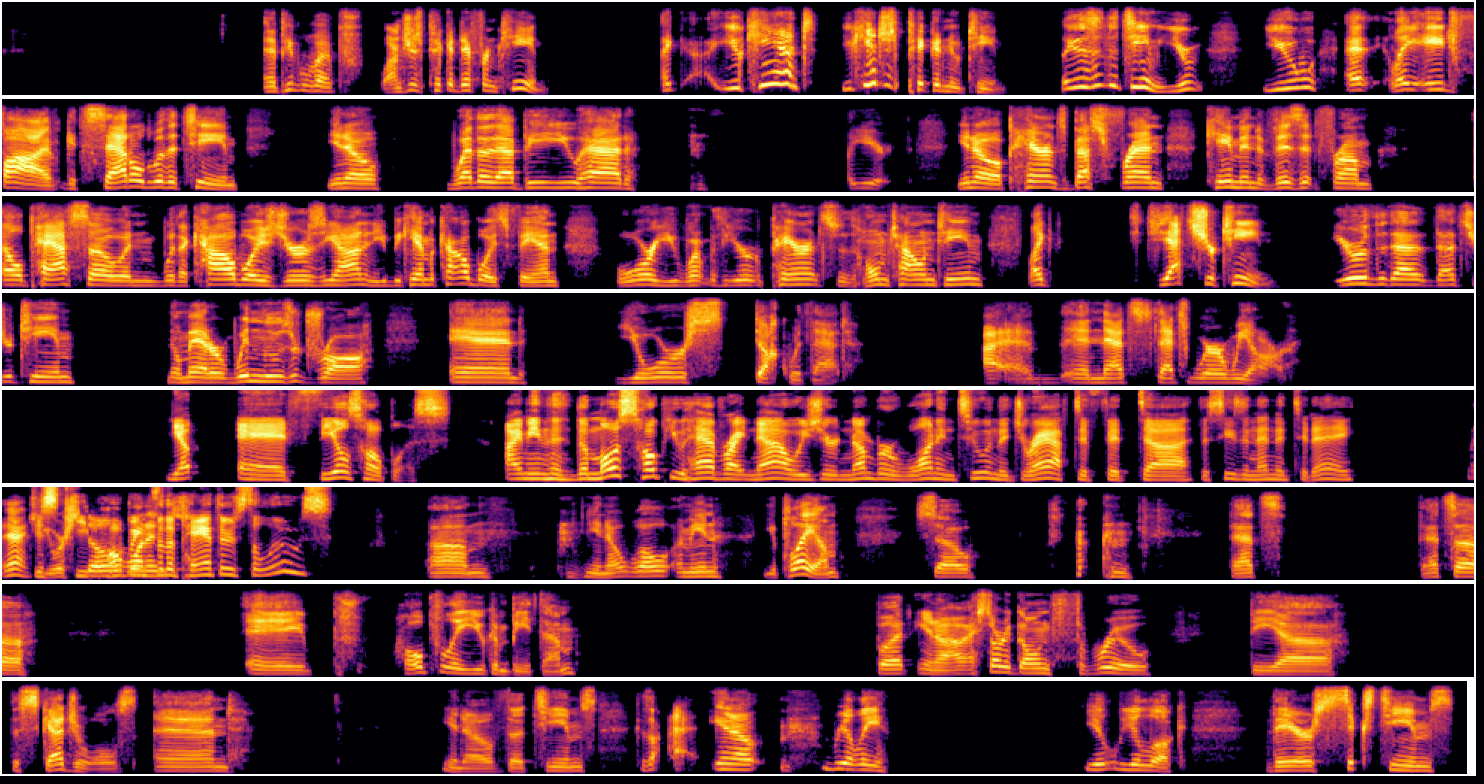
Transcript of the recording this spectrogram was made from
And people like, why don't you just pick a different team? Like uh, you can't. You can't just pick a new team. Like this is the team. You you at like age five get saddled with a team, you know, whether that be you had your you know, a parent's best friend came in to visit from El Paso and with a Cowboys jersey on and you became a Cowboys fan, or you went with your parents' to the hometown team. Like that's your team. You're the that, that's your team, no matter win, lose, or draw, and you're stuck with that. I, and that's that's where we are. Yep. It feels hopeless. I mean, the, the most hope you have right now is your number one and two in the draft if it uh the season ended today. Yeah, Just keep still hoping for the Panthers to lose. Um, you know, well, I mean, you play them, so that's that's a a hopefully you can beat them. But you know, I started going through the uh the schedules and you know the teams because I you know really you you look there's six teams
